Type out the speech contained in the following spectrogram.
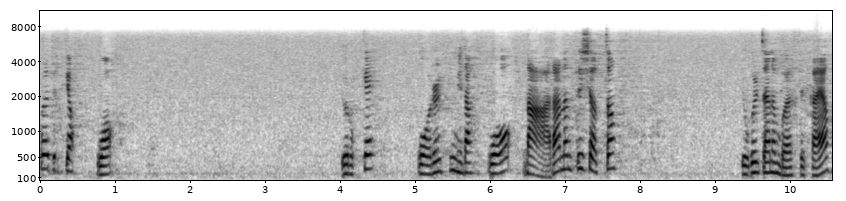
보여드릴게요. 워. 요렇게 워를 씁니다. 워, 나라는 뜻이었죠? 요 글자는 뭐였을까요?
